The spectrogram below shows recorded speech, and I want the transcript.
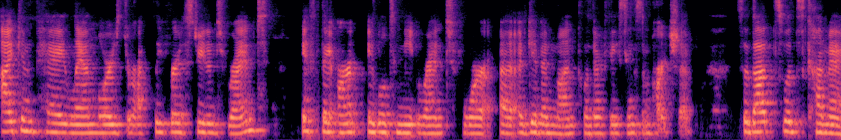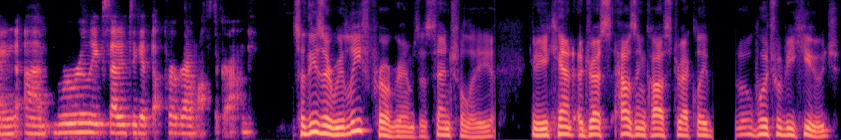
I can pay landlords directly for a student's rent if they aren't able to meet rent for a, a given month when they're facing some hardship. So that's what's coming. Um, we're really excited to get that program off the ground. So these are relief programs essentially. You know, you can't address housing costs directly, which would be huge,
